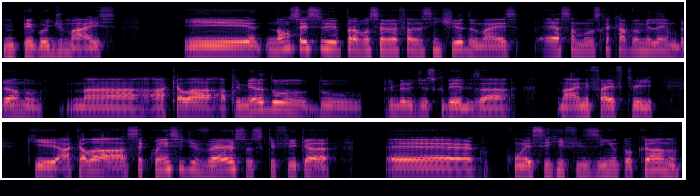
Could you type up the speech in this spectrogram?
me pegou demais. E não sei se para você vai fazer sentido, mas essa música acaba me lembrando na aquela a primeira do, do primeiro disco deles, a 953, que aquela sequência de versos que fica é, com esse riffzinho tocando,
